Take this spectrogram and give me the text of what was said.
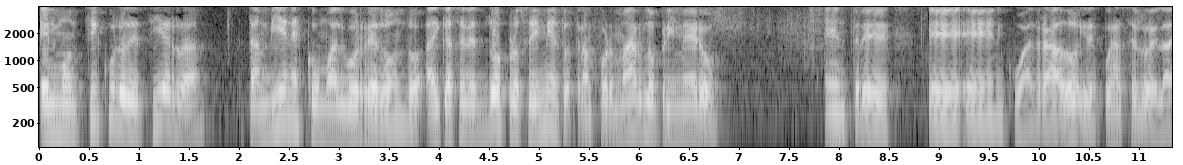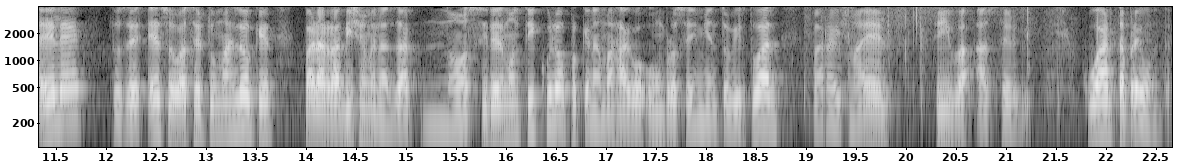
El montículo de tierra también es como algo redondo. Hay que hacer dos procedimientos. Transformarlo primero entre eh, en cuadrado y después hacerlo de la L. Entonces, eso va a ser tu más loquet para Rabbi Shimon No sirve el montículo porque nada más hago un procedimiento virtual. Para Ismael sí va a servir. Cuarta pregunta.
